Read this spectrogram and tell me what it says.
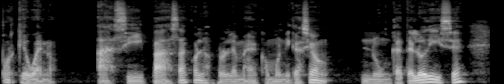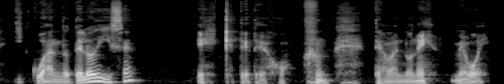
Porque bueno, así pasa con los problemas de comunicación. Nunca te lo dice y cuando te lo dice es que te dejo, te abandoné, me voy.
